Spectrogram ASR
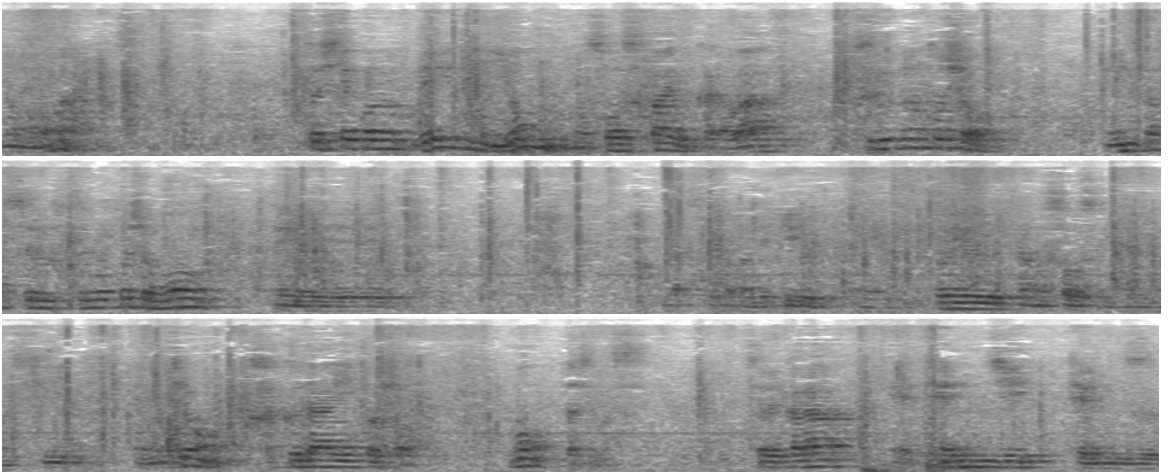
のものがあります。そしてこのレイジー4のソースファイルからは普通の図書印刷する普通の図書も、え、出すことができる、えー、そういうあのソースになりますしえもちろん拡大図書も出せます。それから、えー、展示展図。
